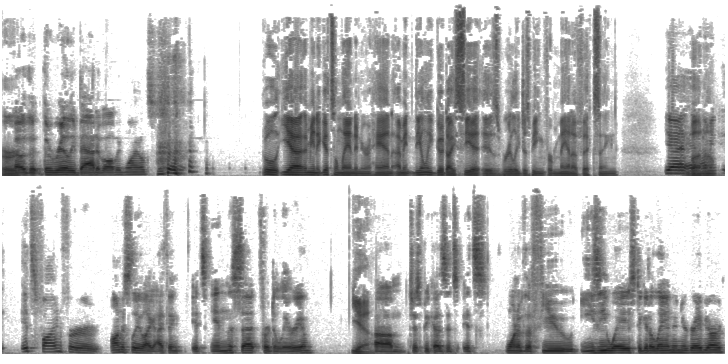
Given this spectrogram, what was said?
or Oh, the the really bad evolving wilds. Well, yeah, I mean, it gets a land in your hand. I mean, the only good I see it is really just being for mana fixing. yeah, and, But, I uh, mean, it's fine for honestly. Like I think it's in the set for Delirium. Yeah, um, just because it's it's one of the few easy ways to get a land in your graveyard.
